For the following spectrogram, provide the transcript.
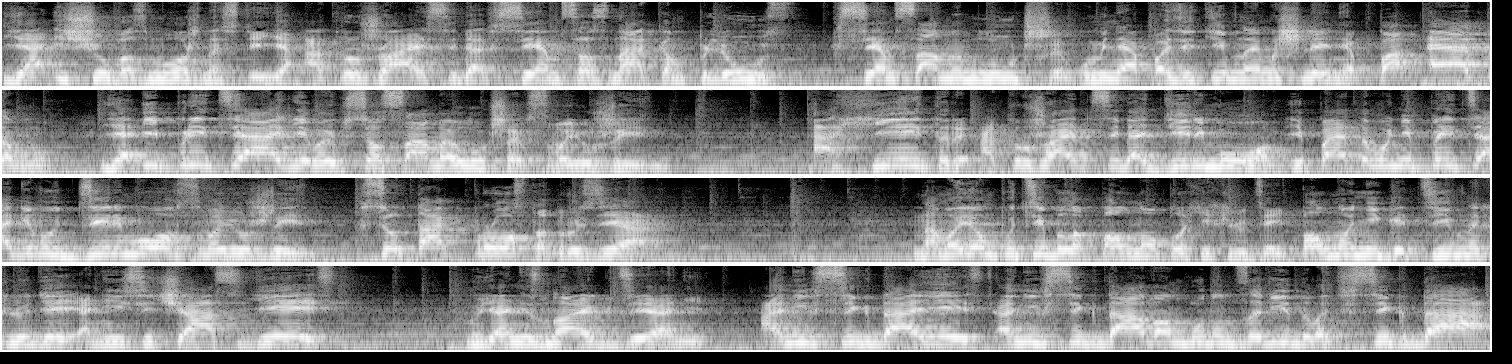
Я ищу возможности, я окружаю себя всем со знаком плюс. Всем самым лучшим, у меня позитивное мышление, поэтому я и притягиваю все самое лучшее в свою жизнь. А хейтеры окружают себя дерьмом, и поэтому не притягивают дерьмо в свою жизнь. Все так просто, друзья. На моем пути было полно плохих людей, полно негативных людей, они и сейчас есть. Но я не знаю, где они. Они всегда есть, они всегда вам будут завидовать, всегда.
